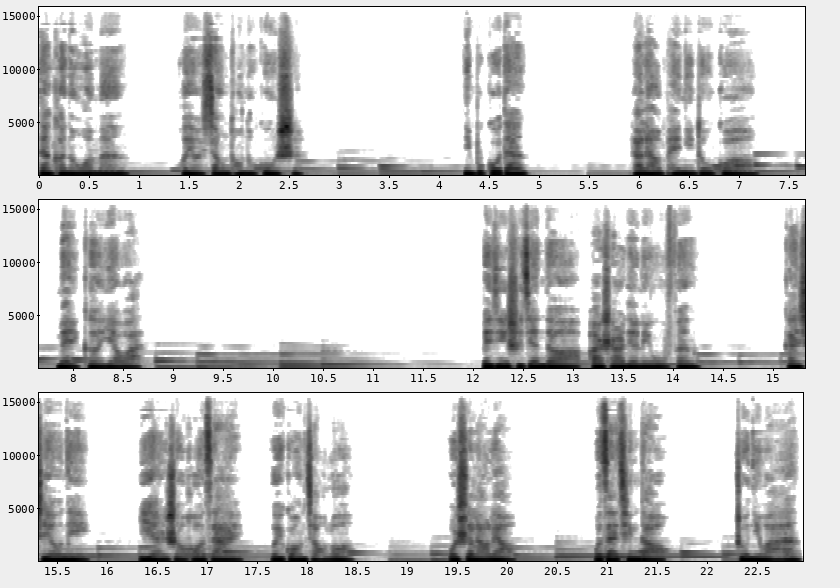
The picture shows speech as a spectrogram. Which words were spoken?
但可能我们会有相同的故事。你不孤单，聊聊陪你度过每个夜晚。北京时间的二十二点零五分，感谢有你依然守候在微光角落。我是了了，我在青岛，祝你晚安。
